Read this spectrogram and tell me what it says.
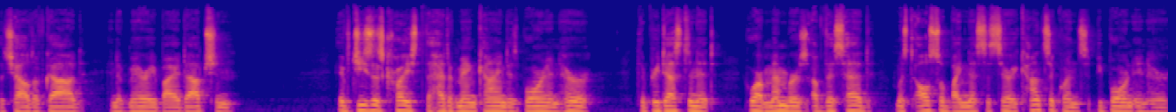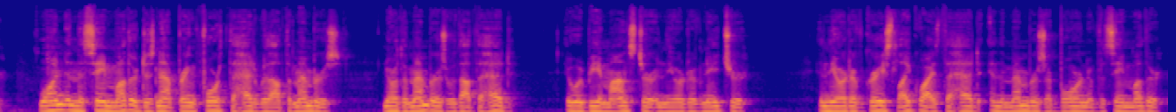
the child of God, and of Mary by adoption. If Jesus Christ, the head of mankind, is born in her, the predestinate, who are members of this head, must also by necessary consequence be born in her. One and the same mother does not bring forth the head without the members, nor the members without the head. It would be a monster in the order of nature. In the order of grace, likewise, the head and the members are born of the same mother.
